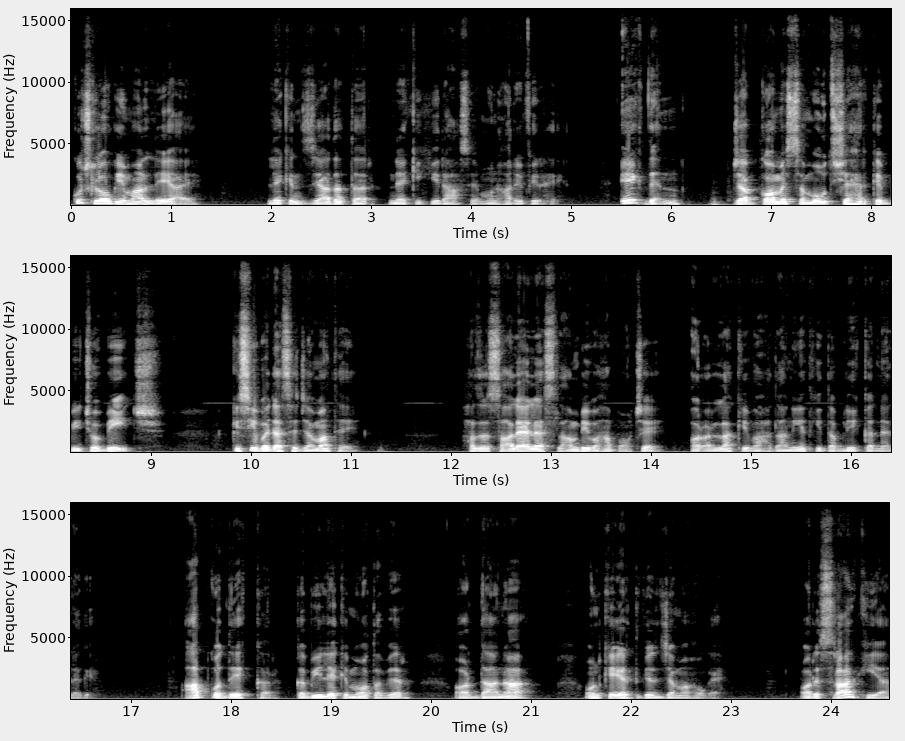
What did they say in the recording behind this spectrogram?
کچھ لوگ ایمان لے آئے، لیکن زیادہ تر نیکی کی راہ سے منحرفی رہے۔ ایک دن جب قوم سمود شہر کے بیچوں بیچ کسی وجہ سے جمع تھے، حضرت صالح علیہ السلام بھی وہاں پہنچے اور اللہ کی وحدانیت کی تبلیغ کرنے لگے۔ آپ کو دیکھ کر قبیلے کے معتبر اور دانا ان کے ارد گرد جمع ہو گئے اور اصرار کیا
